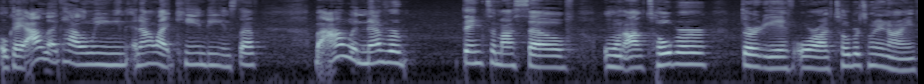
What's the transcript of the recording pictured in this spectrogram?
Okay, I like Halloween and I like candy and stuff, but I would never think to myself on October 30th or October 29th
